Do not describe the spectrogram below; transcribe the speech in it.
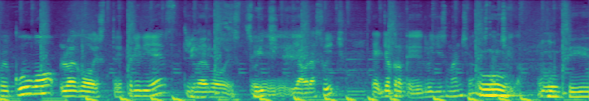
Fue el Cubo, luego este 3DS, y 3DS, luego este, Switch. y ahora Switch. Eh, yo creo que Luigi's Mansion está Uf, chido. Uf, sí.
